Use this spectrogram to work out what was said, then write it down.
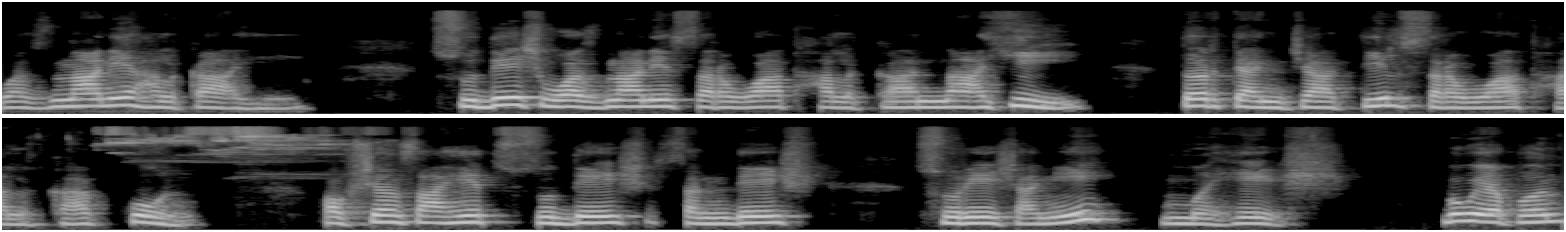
वजनाने हलका आहे. सुदेश वजनाने सर्वात हलका नाही. तर त्यांच्यातील सर्वात हलका कोण? ऑप्शन्स आहेत सुदेश संदेश सुरेश आणि महेश. बघूया आपण.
